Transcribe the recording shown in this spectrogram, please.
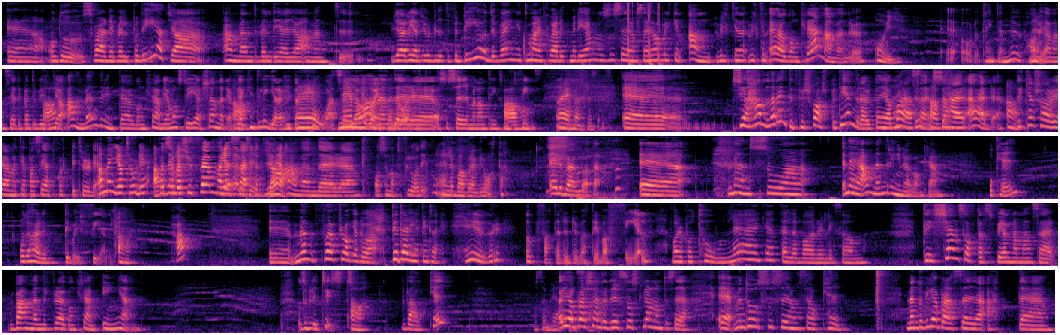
Eh, och då svarade jag väl på det att jag använde väl det jag använt. eh, Jag redogjorde lite för det och det var inget märkvärdigt med det. Men så säger de så här, ja vilken, an, vilken, vilken ögonkräm använder du? Oj. Eh, Och då tänkte jag nu har Nu. vi avancerat. Du vet, Ja. Jag använder inte ögonkräm. Jag måste ju erkänna det. För Ja. jag kan inte ligga där och hitta Nej. på att Nej, säga, det jag det använder inte. eh, och så säger man någonting som Ja. inte finns. Nej men precis. Eh, så jag hamnade inte i ett försvarsbeteende där utan jag Nej, bara så här, så här är det. Ja. Det kanske har att göra med att jag passerat 40, tror du det? Ja men jag tror det. För att när jag Absolut. var 25 hade jag sagt att jag Ja, ja. använder, eh, och så något flådigt. Eller bara börja gråta. Eller börja gråta. Eh, men så, nej jag använder ingen ögonkräm. Okej. Och då hörde jag, det var ju fel. Ja. Ha? Eh, men får jag fråga då, Det där är jätteintressant. Hur uppfattade du att det var fel? Var det på tonläget eller var det liksom... det känns oftast fel när man säger, vad använder du för ögonkräm? Ingen. Och så blir det tyst. Ja. Det var okej. Och sen blev Ja, Jag bara kände det, så skulle jag nog inte säga. Eh, men då så säger hon så här, okej. Men då vill jag bara säga att eh,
